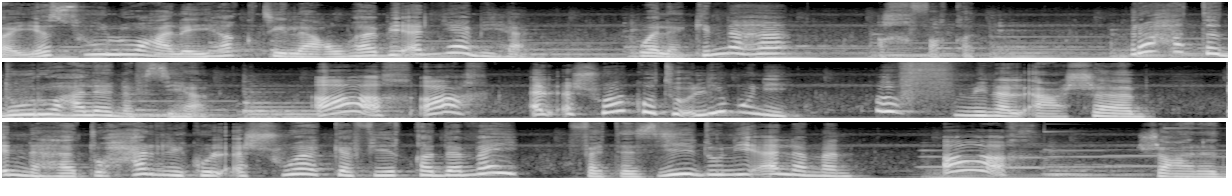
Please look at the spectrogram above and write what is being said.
فيسهل عليها اقتلاعها بأنيابها ولكنها أخفقت. راحت تدور على نفسها. آخ آخ الأشواك تؤلمني. اف من الأعشاب. إنها تحرك الأشواك في قدمي فتزيدني الما. آخ شعرت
